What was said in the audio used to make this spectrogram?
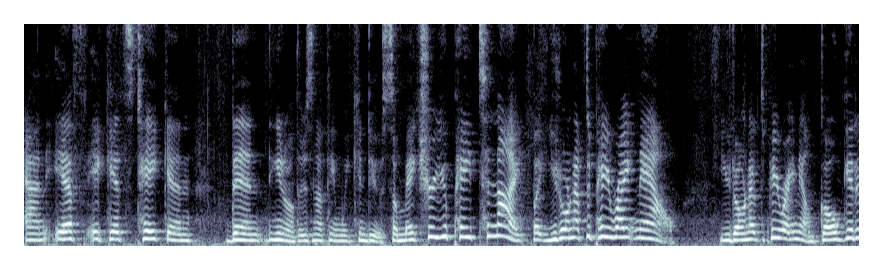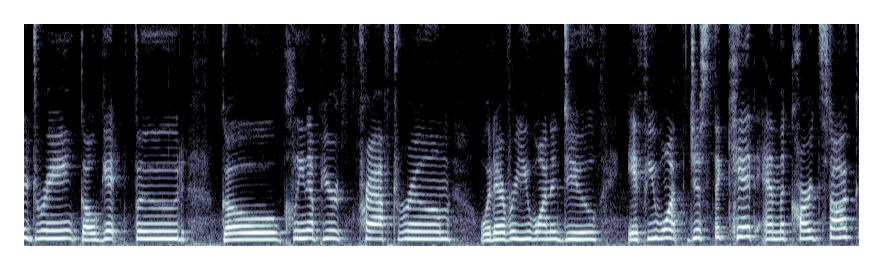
And if it gets taken, then you know there's nothing we can do. So make sure you pay tonight, but you don't have to pay right now. You don't have to pay right now. Go get a drink, go get food, go clean up your craft room, whatever you want to do. If you want just the kit and the cardstock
